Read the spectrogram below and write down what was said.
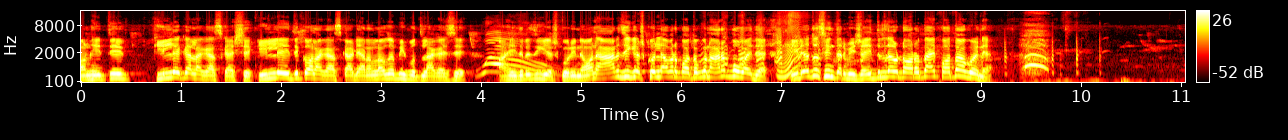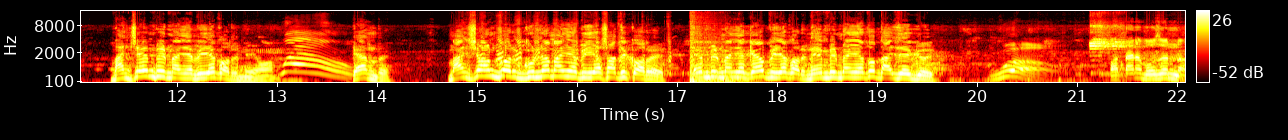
অন হিতি কিল্লে কলা গাছ কাটছে? কিল্লে হিতি কলা গাছ কাটি? আনার লগে বিপদ লাগাইছে। আর হিতরে জিজ্ঞেস করি না। মানে আর জিজ্ঞেস করলে আবার কতক্ষণ আরও কোবাই দেয়? এটা তো চিন্তার বিষয়। ডর তাই কথা কই না। মানুষ এমপির মাইয়া বিয়ে করেনি অন। কেন রে? মানুষ অন করে গুন্ডা মাইয়া বিয়ে শাদি করে। এমপির মাইয়া কেউ বিয়ে করেনি। এমপির মাইয়া তো দায় যায় গই কথা না বোঝেন না।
